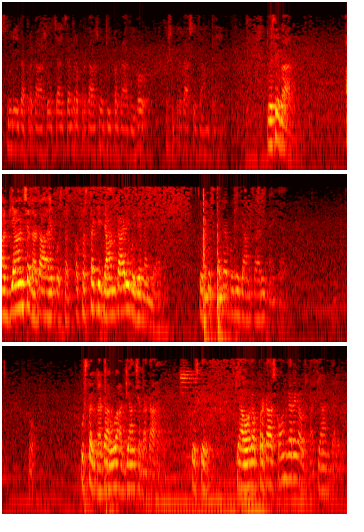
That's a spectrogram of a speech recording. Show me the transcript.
सूर्य का प्रकाश हो चाहे चंद्र प्रकाश हो, दीपक आदि हो, उसी प्रकाश से जानते हैं। दूसरी बात, अज्ञान से ढका है पुस्तक। और पुस्तक की जानकारी मुझे नहीं है। ये पुस्तक है, मुझे जानकारी नहीं है। तो पुस्तक ढका हुआ, अज्ञान से ढका है। तो उसके क्या होगा? प्रकाश कौन करेगा? उसका ज्ञान करेगा।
